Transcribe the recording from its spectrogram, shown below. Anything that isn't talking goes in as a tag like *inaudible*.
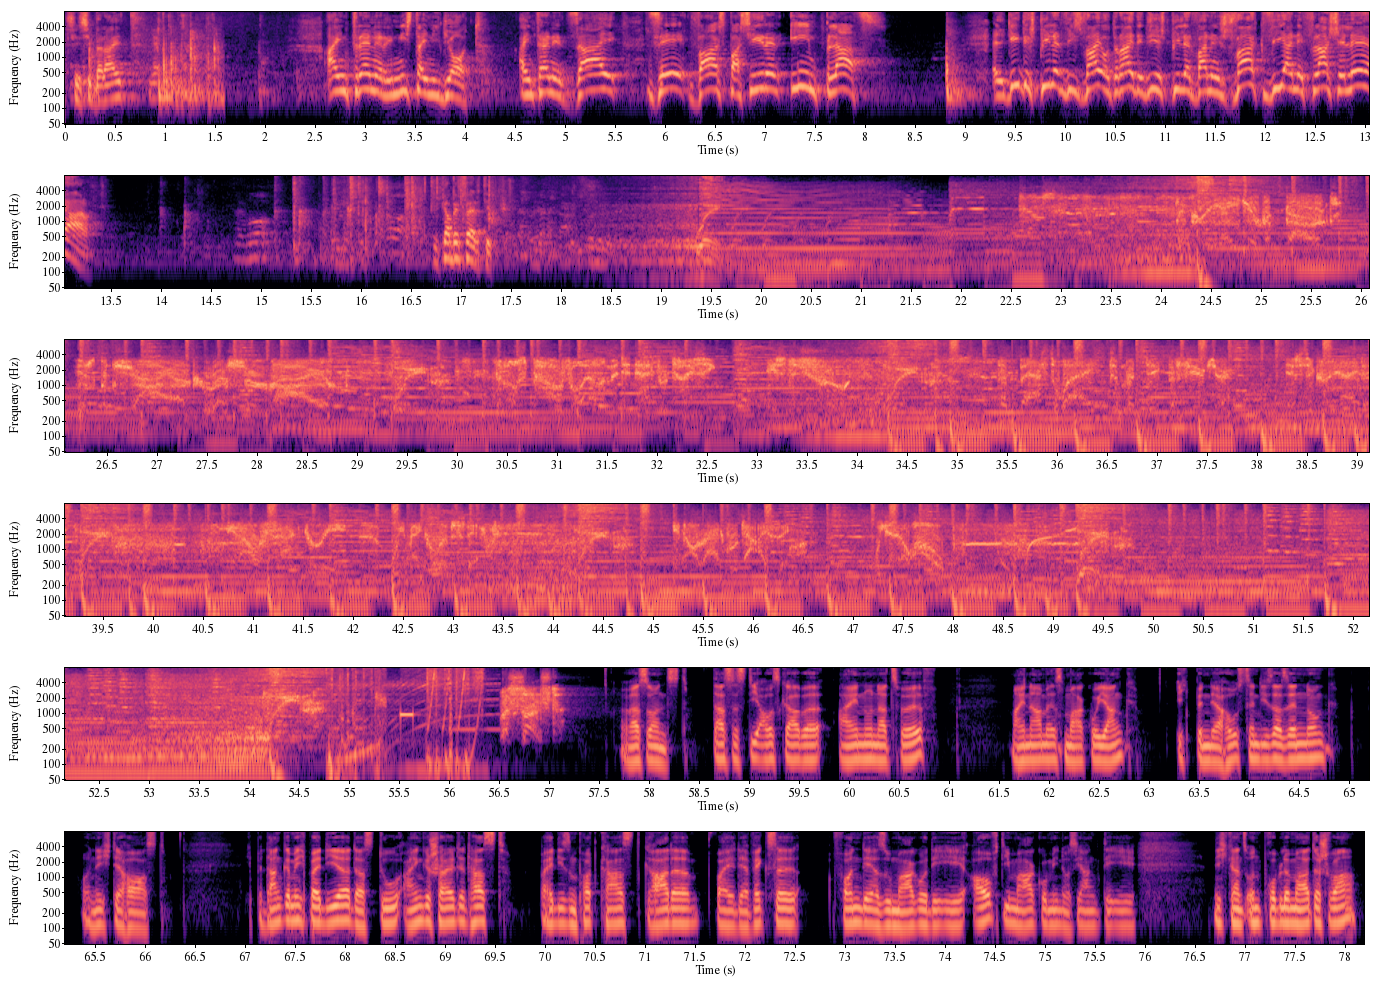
Sind Sie bereit? Ja. Ein Trainer ist ein Idiot. Ein Trainer sei, sehe, was passiert im Platz. Es gibt Spieler wie zwei oder drei, diese Spieler waren schwach wie eine Flasche leer. Ich habe fertig. Was sonst? Das ist die Ausgabe 112. Mein Name ist Marco Young. Ich bin der Host in dieser Sendung und nicht der Horst. Ich bedanke mich bei dir, dass du eingeschaltet hast bei diesem Podcast, gerade weil der Wechsel von der sumago.de auf die marco-young.de nicht ganz unproblematisch war.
